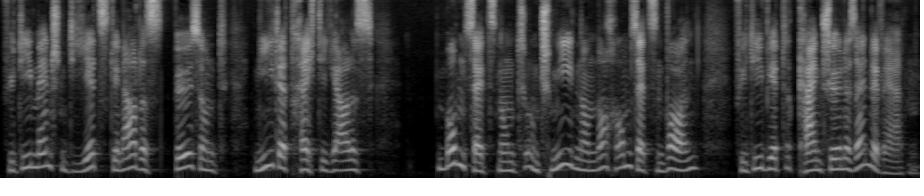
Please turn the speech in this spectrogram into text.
für die Menschen, die jetzt genau das Böse und Niederträchtige alles umsetzen und, und schmieden und noch umsetzen wollen, für die wird kein schönes Ende werden.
